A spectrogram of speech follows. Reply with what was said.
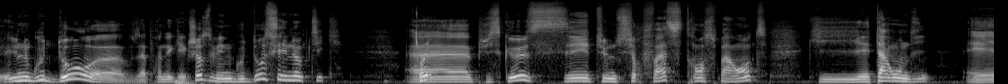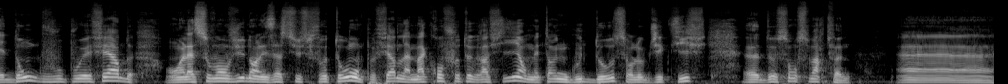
une goutte d'eau, euh, vous apprenez quelque chose, mais une goutte d'eau, c'est une optique. Euh, puisque c'est une surface transparente qui est arrondie. Et donc, vous pouvez faire, de, on l'a souvent vu dans les astuces photo, on peut faire de la macrophotographie en mettant une goutte d'eau sur l'objectif de son smartphone. Euh,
